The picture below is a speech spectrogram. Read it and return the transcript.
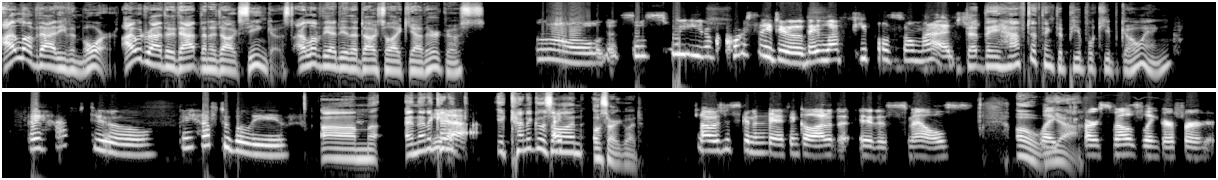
I love that even more. I would rather that than a dog seeing ghosts. I love the idea that dogs are like, yeah, they're ghosts. Oh, that's so sweet. Of course they do. They love people so much. That they have to think that people keep going. they have to. They have to believe. Um, And then it kind of yeah. it kind of goes I- on. Oh, sorry. Go ahead. I was just gonna say I think a lot of the, it is smells. Oh, Like yeah. our smells linger for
